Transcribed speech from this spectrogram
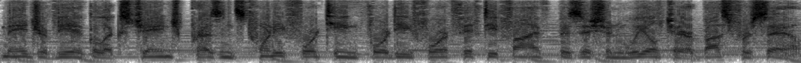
Major Vehicle Exchange presents 2014 Ford E450 5 position wheelchair bus for sale.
